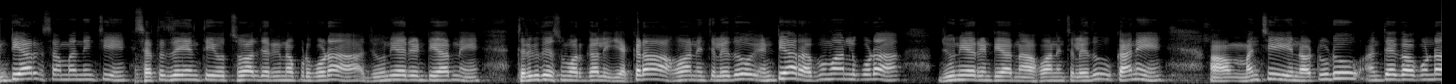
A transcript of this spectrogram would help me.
ఎన్టీఆర్కి సంబంధించి శత జయంతి ఉత్సవాలు జరిగినప్పుడు కూడా జూనియర్ ఎన్టీఆర్ని తెలుగుదేశం వర్గాలు ఎక్కడా ఆహ్వానించలేదు. ఎన్టీఆర్ అభిమానులు కూడా జూనియర్ ఎన్టీఆర్ని ఆహ్వానించలేదు. కానీ మంచి నటుడు అంతేకాకుండా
